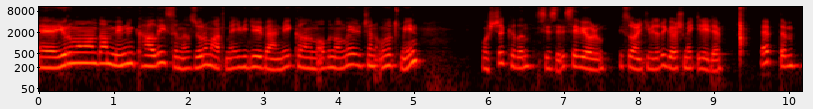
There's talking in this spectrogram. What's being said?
Ee, yorumlamamdan memnun kaldıysanız yorum atmayı, videoyu beğenmeyi, kanalıma abone olmayı lütfen unutmayın. Hoşça kalın. Sizleri seviyorum. Bir sonraki videoda görüşmek dileğiyle. Öptüm.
